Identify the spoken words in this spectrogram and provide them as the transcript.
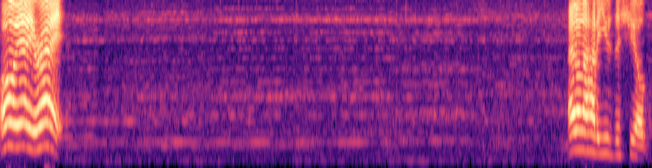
Oh, yeah, you're right. I don't know how to use the shield.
